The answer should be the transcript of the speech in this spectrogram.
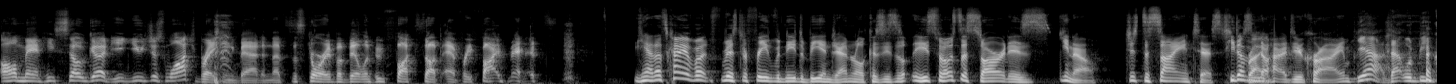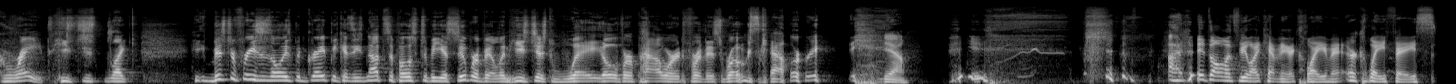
Oh man, he's so good. You you just watch Breaking Bad, and that's the story of a villain who fucks up every five minutes. Yeah, that's kind of what Mr. Freeze would need to be in general because he's he's supposed to start as you know just a scientist. He doesn't Right. know how to do crime. Yeah, that would be great. he's just like he, Mr. Freeze has always been great because he's not supposed to be a supervillain. He's just way overpowered for this rogues gallery. yeah It'd almost be like having a clay ma- or clay face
